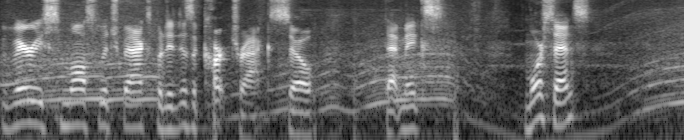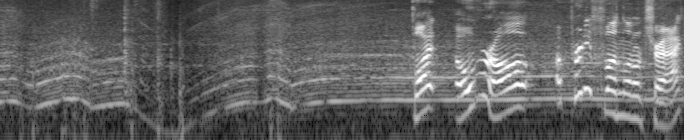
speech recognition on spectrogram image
very small switchbacks, but it is a kart track, so that makes more sense. But overall, a pretty fun little track.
